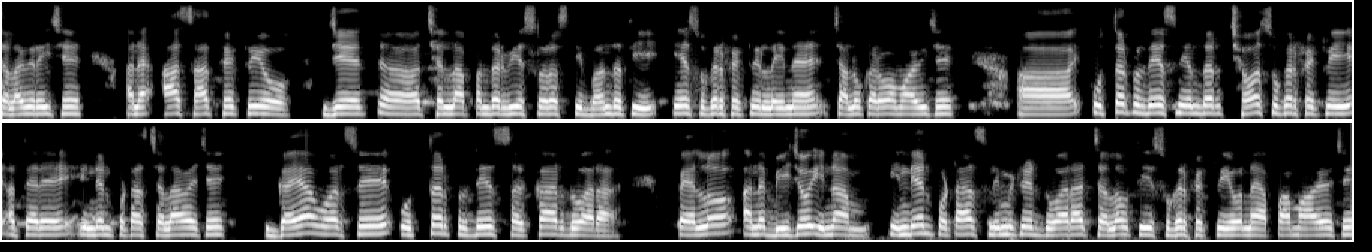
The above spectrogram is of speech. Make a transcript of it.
ચલાવી રહી છે. અને આ સાત ફેક્ટરીઓ જે છેલ્લા પંદર વીસ વર્ષથી બંધ હતી, એ સુગર ફેક્ટરી લઈને ચાલુ કરવામાં આવી છે. ઉત્તર પ્રદેશની અંદર છ સુગર ફેક્ટરી અત્યારે ઇન્ડિયન પોટાસ ચલાવે છે. ગયા વર્ષે ઉત્તર પ્રદેશ સરકાર દ્વારા પહેલો અને બીજો ઇનામ ઇન્ડિયન પોટાસ લિમિટેડ દ્વારા ચલાવતી સુગર ફેક્ટરીઓને આપવામાં આવ્યો છે.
